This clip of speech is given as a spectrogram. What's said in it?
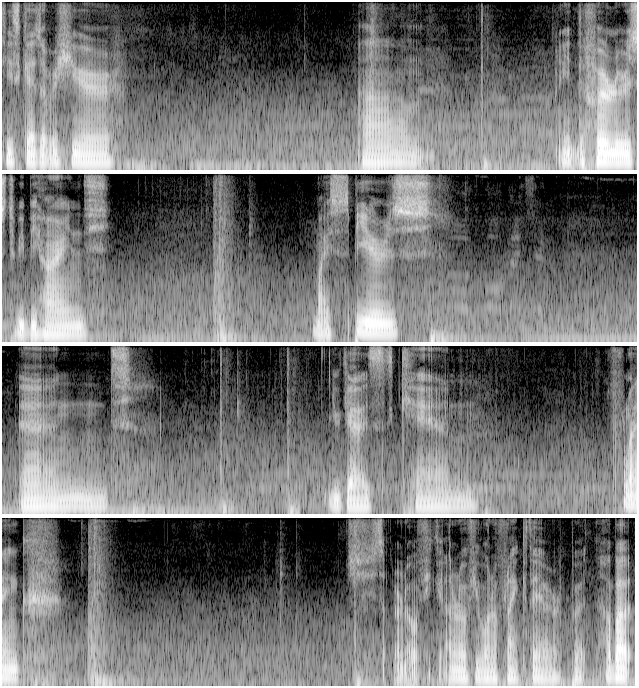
these guys over here. Um, I need the hurlers to be behind my spears. And you guys can flank. Jeez, I don't know if you can, I don't know if you want to flank there, but how about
